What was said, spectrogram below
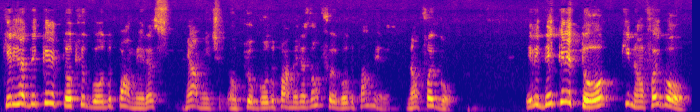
que ele já decretou que o gol do Palmeiras, realmente, ou que o gol do Palmeiras não foi gol do Palmeiras. Não foi gol. Ele decretou que não foi gol.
